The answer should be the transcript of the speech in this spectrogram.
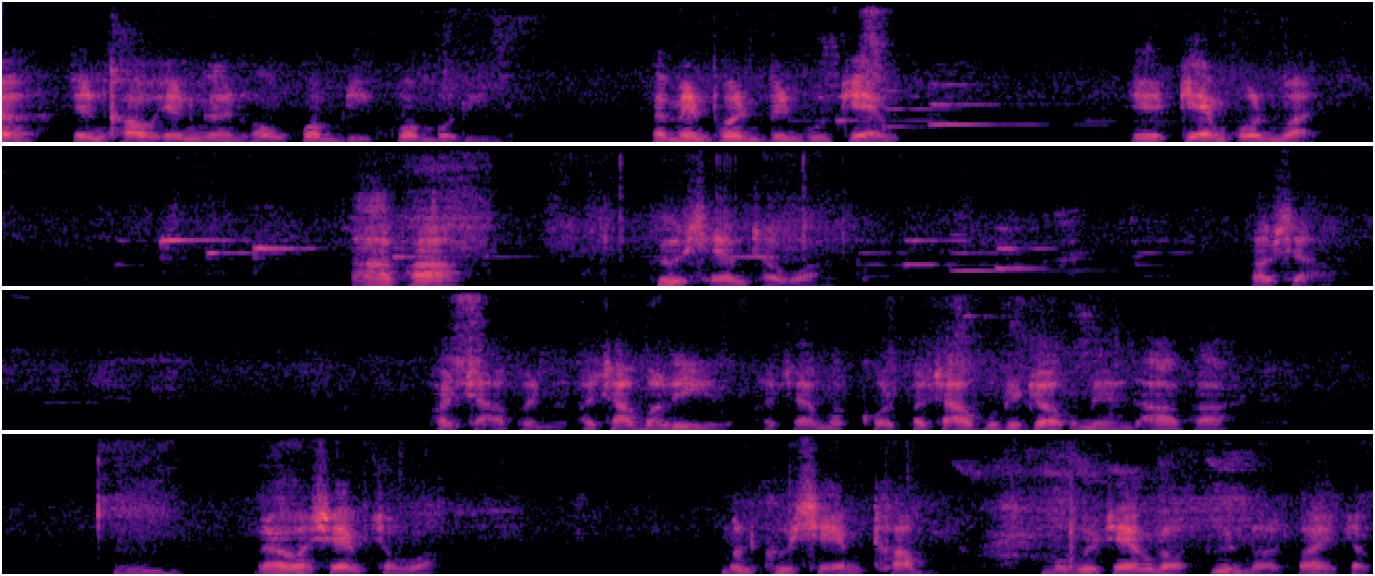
อ เห็นเขาเห็นเงินของความดีความบดีแต่แม่นเพิ่นเป็นผู้แจงเหตุแจงผลไว้อาภาคือแสงสว่าง ภาษา ภาษาเป็นภาษาบาลีภาษามคตภาษาพุทธเจ้าก็แม่นอาภาอืมแปลว่าแสงสว่างมันคือแสงธรรมมันคือแสงหลอดขึ้นหลอดไฟจาก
